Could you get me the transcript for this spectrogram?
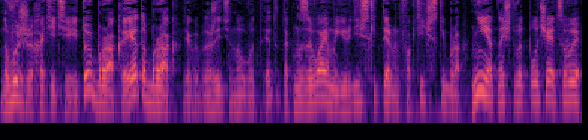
но вы же хотите и той брак, и это брак. Я говорю, подождите, ну вот это так называемый юридический термин, фактический брак. Нет, значит, вот получается, вы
